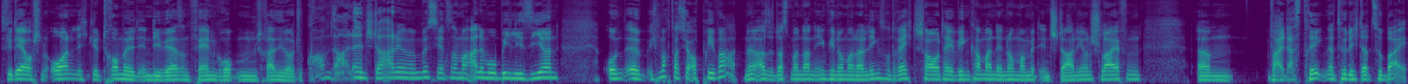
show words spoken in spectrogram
es wird ja auch schon ordentlich getrommelt in diversen Fangruppen, schreien die Leute, kommt alle ins Stadion, wir müssen jetzt nochmal alle mobilisieren und äh, ich mache das ja auch privat, ne? Also dass man dann irgendwie nochmal nach links und rechts schaut, hey, wen kann man denn nochmal mit ins Stadion schleifen? Ähm, weil das trägt natürlich dazu bei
